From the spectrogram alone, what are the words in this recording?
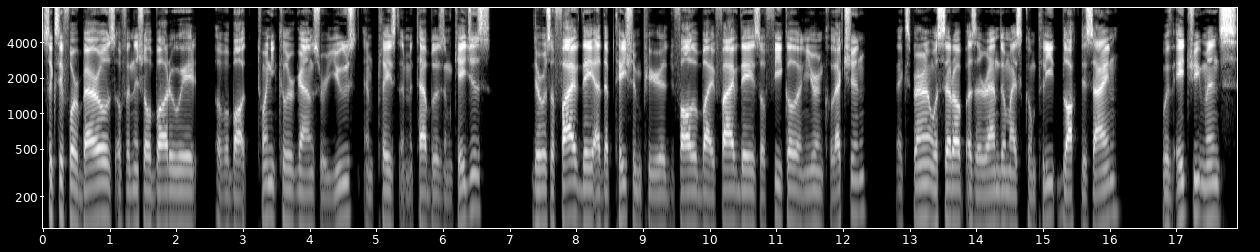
64 barrows of initial body weight of about 20 kilograms were used and placed in metabolism cages. There was a five day adaptation period followed by five days of fecal and urine collection. The experiment was set up as a randomized complete block design with eight treatments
